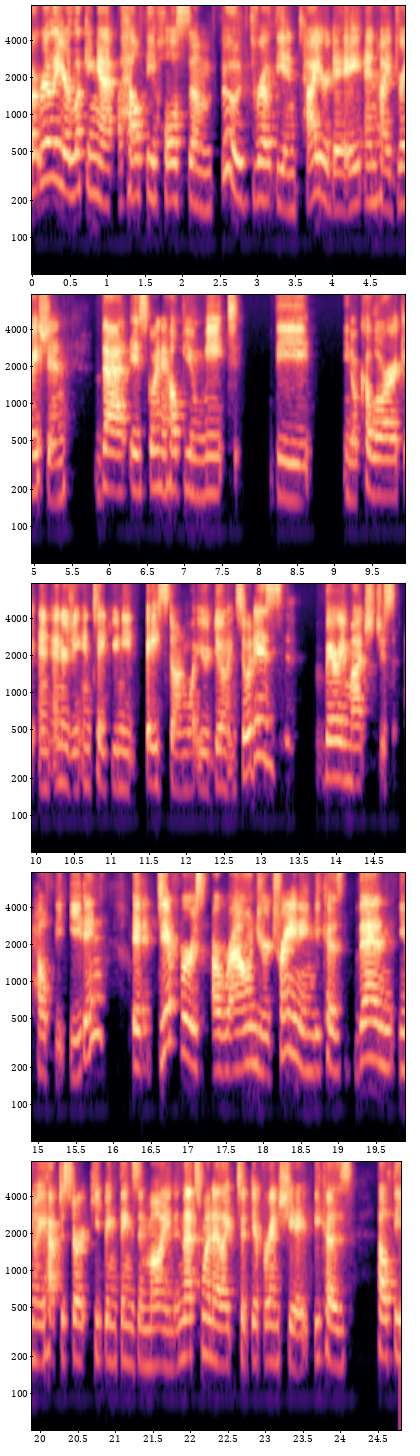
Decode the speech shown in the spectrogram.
But really, you're looking at healthy, wholesome food throughout the entire day and hydration that is going to help you meet the you know caloric and energy intake you need based on what you're doing. So it is very much just healthy eating it differs around your training because then you know you have to start keeping things in mind. And that's when i like to differentiate because healthy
